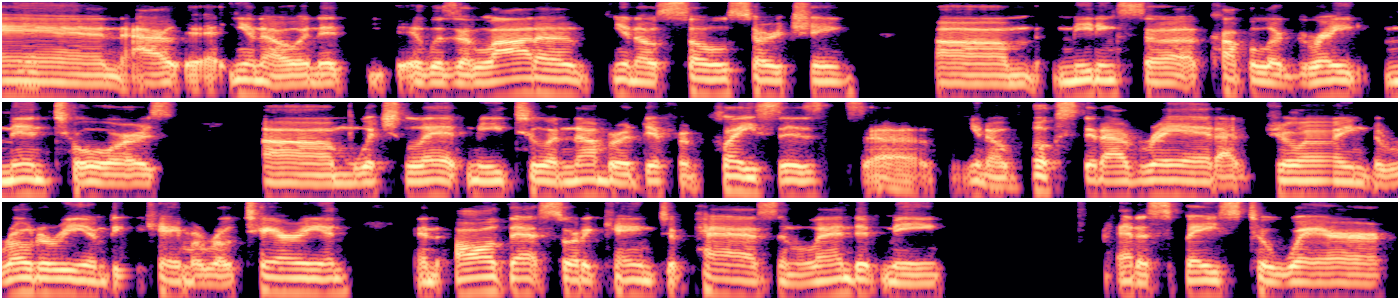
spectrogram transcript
And I, you know, and it it was a lot of, you know, soul searching, um, meeting a couple of great mentors, um, which led me to a number of different places. Uh, you know, books that I read. I joined the Rotary and became a Rotarian, and all that sort of came to pass and landed me at a space to where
